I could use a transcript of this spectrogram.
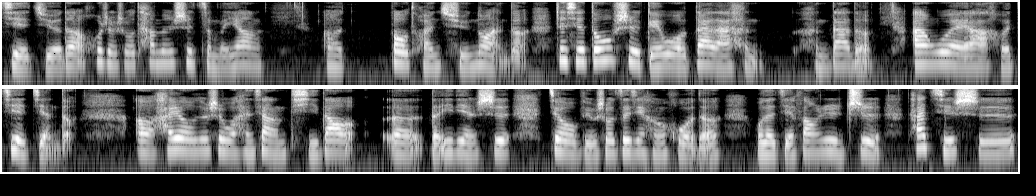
解决的，或者说他们是怎么样，呃，抱团取暖的，这些都是给我带来很很大的安慰啊和借鉴的。呃，还有就是我很想提到呃的一点是，就比如说最近很火的《我的解放日志》，它其实，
